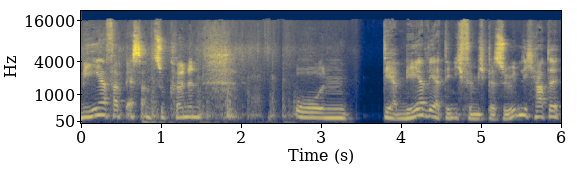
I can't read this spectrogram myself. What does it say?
mehr verbessern zu können. Und der Mehrwert, den ich für mich persönlich hatte,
